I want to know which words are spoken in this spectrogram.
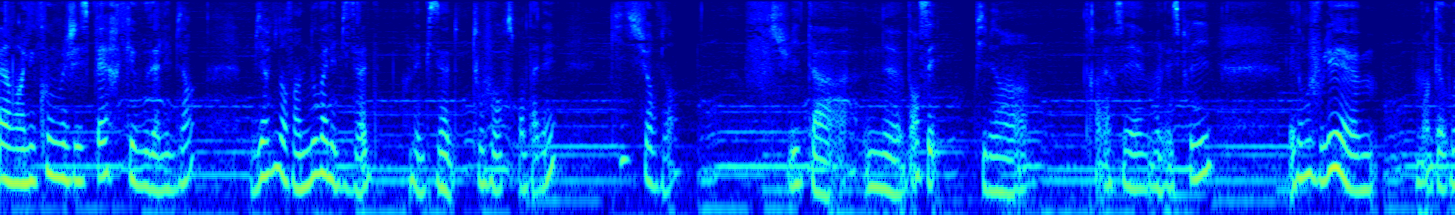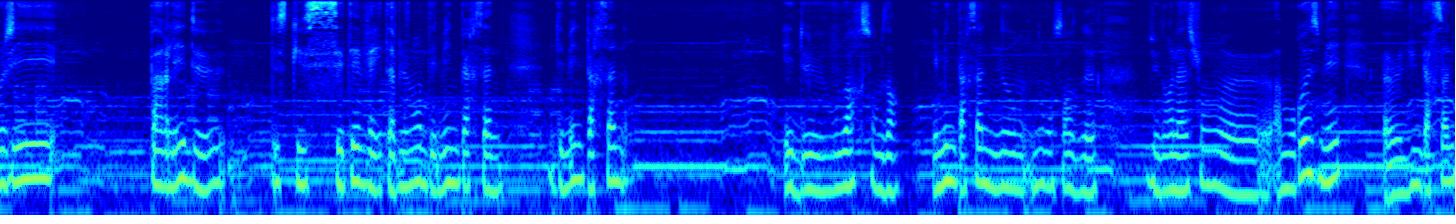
Alaikum, j'espère que vous allez bien. Bienvenue dans un nouvel épisode, un épisode toujours spontané qui survient suite à une pensée qui vient traverser mon esprit. Et donc je voulais euh, m'interroger, parler de, ce que c'était véritablement d'aimer une personne. D'aimer une personne et de vouloir son bien. Aimer une personne non, non au sens d'une relation euh, amoureuse, mais euh, d'une personne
